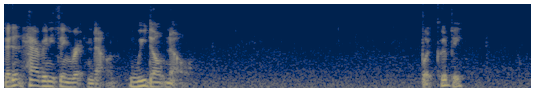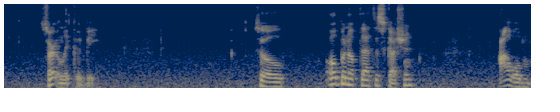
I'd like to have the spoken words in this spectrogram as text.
They didn't have anything written down. We don't know but it could be. Certainly could be. So open up that discussion. I will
